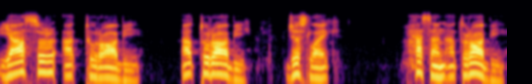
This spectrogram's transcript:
Yasser at-Turabi. At-Turabi, just like Hassan at-Turabi,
